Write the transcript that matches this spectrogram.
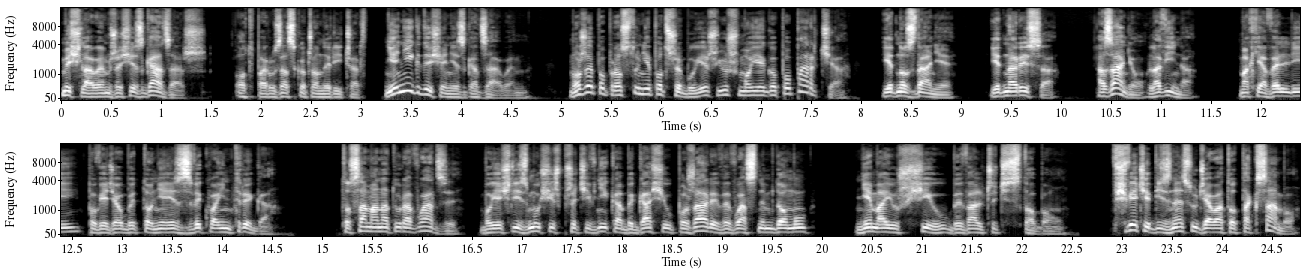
Myślałem, że się zgadzasz, odparł zaskoczony Richard. Nie, nigdy się nie zgadzałem. Może po prostu nie potrzebujesz już mojego poparcia. Jedno zdanie, jedna rysa, a za nią lawina. Machiavelli powiedziałby, to nie jest zwykła intryga. To sama natura władzy, bo jeśli zmusisz przeciwnika, by gasił pożary we własnym domu, nie ma już sił, by walczyć z tobą. W świecie biznesu działa to tak samo.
